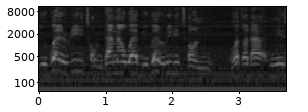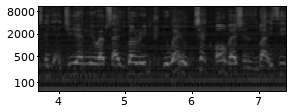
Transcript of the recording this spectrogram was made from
you go and read it on Ghana Web, you go and read it on what other news, GNA website, you go and read, you go and check all versions. But you see,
